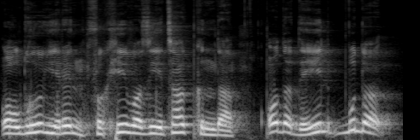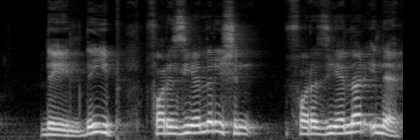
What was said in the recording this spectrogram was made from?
olduğu yerin fıkhi vaziyeti hakkında o da değil, bu da değil deyip faraziyeler işin faraziyeler ile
